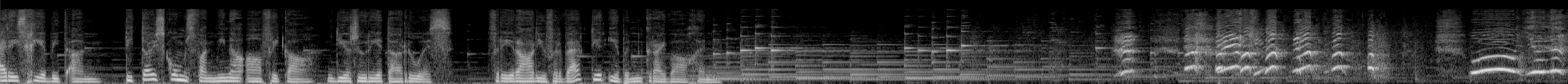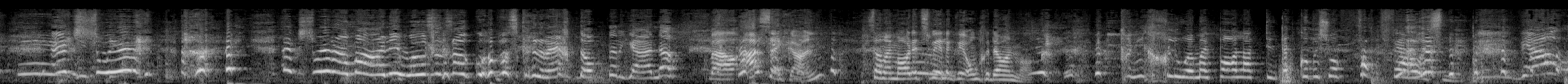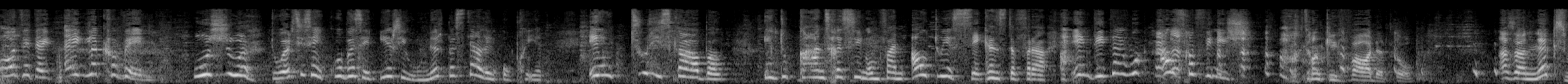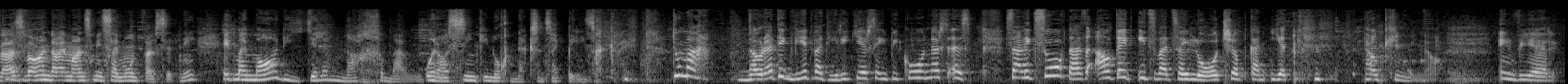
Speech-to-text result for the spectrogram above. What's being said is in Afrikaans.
RSG bied aan Die tuiskoms van Mina Afrika deur Zureta Roos vir die radio verwerk deur Eben Kruiwagen. Ooh, julle. Ek sweer. Ek sweer aan my Annie Wilson sal koop as kan reg dokter Jana. Wel, as hy kan, sal my ma dit sweerlik weer ongedaan maak. Kan nie glo my pa laat toe dat Kobus so vrokvel is nie. Wel, ons het uiteindelik gewen. Hoe so? Doorsie sê Kobus het eers die honderd bestel en opgeëet. En toe die skaapbout en toe kans gesien om van al twee seconds te vra en dit hy ook als gefinish. Ag, dankie Vader tog. As daar niks was waaraan daai mans met sy mond wou sit nie, het my ma die hele nag gemou oor haar seentjie nog niks in sy pens gekry. Toe maar, nou dat ek weet wat hierdie keer se epikonners is, sal ek sorg daar's altyd iets wat sy lordship kan eet. Dankie Mina. En weer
